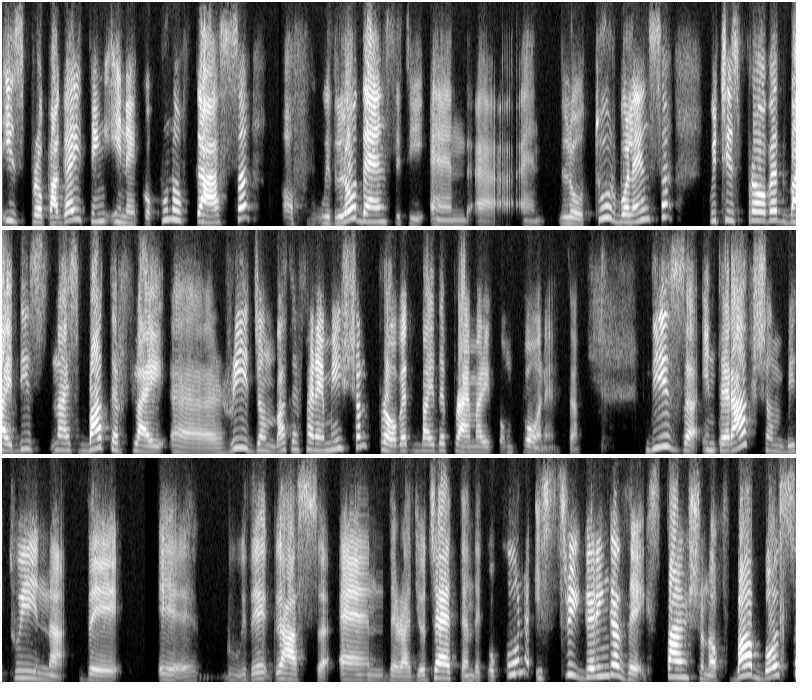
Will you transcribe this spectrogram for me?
is propagating in a cocoon of gas of with low density and uh, and low turbulence, which is probed by this nice butterfly uh, region, butterfly emission probed by the primary component. This uh, interaction between the uh, with the gas and the radio jet and the cocoon is triggering the expansion of bubbles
